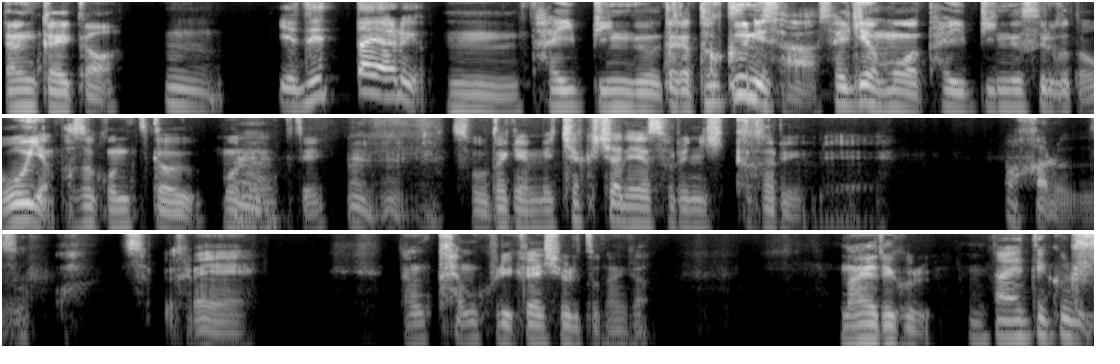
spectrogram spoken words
何回かは。うんいや、絶対あるよ。うん、タイピング。だから特にさ、最近はもうタイピングすること多いやん。パソコン使うもの多くて。うんうん。そう、だけどめちゃくちゃね、それに引っかかるよね。わかる？それがね、何回も繰り返しるとなんか、慣れてくる。っ泣いてくるね。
